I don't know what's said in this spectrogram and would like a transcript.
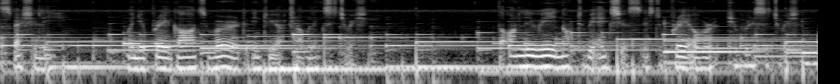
especially when you pray God's word into your troubling situation. The only way not to be anxious is to pray over every situation.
